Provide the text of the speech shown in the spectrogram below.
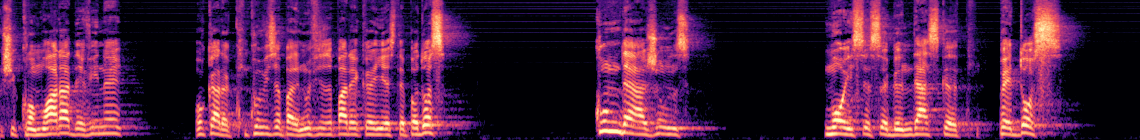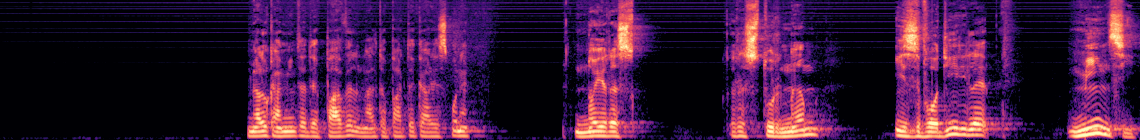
și comoara devine o cară. Cum vi se pare? Nu vi se pare că este pădos? Cum de a ajuns Moise să gândească pe dos Mi-aduc aminte de Pavel, în altă parte, care spune noi răs, răsturnăm izvodirile minții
